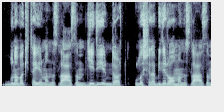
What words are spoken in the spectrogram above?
Buna vakit ayırmanız lazım. 7-24 ulaşılabilir olmanız lazım.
